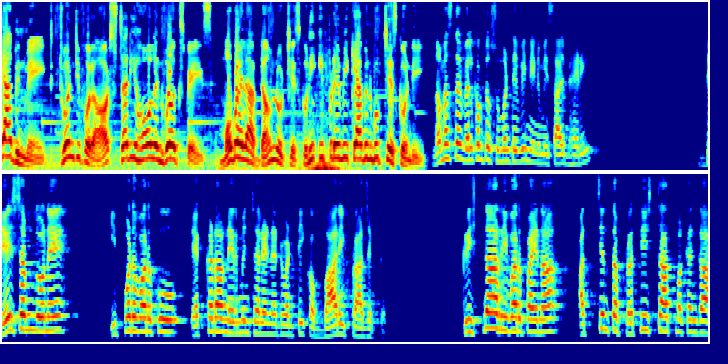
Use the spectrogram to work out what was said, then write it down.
Cabin mate twenty four hours study hall and work space mobile app download చేసుకుని ఇప్పుడే మీ క్యాబిన్ బుక్ చేసుకోండి. నమస్తే వెల్కమ్ టు సుమన్ టీవీ నేను మీ సాయి భైరి. దేశంలోనే ఇప్పటి వరకు ఎక్కడా నిర్మించలేనటువంటి ఒక భారీ ప్రాజెక్టు. కృష్ణా రివర్ పైన అత్యంత ప్రతిష్టాత్మకంగా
